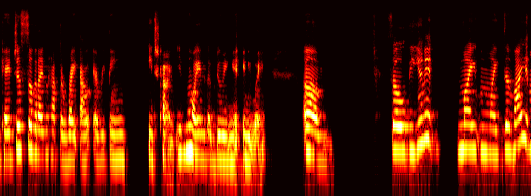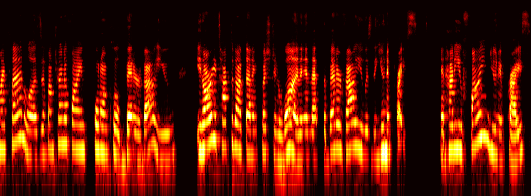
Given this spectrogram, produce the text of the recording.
Okay, just so that I didn't have to write out everything each time, even though I ended up doing it anyway. Um, so the unit, my my divide, my plan was if I'm trying to find quote unquote better value, it already talked about that in question one, and that the better value is the unit price. And how do you find unit price?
